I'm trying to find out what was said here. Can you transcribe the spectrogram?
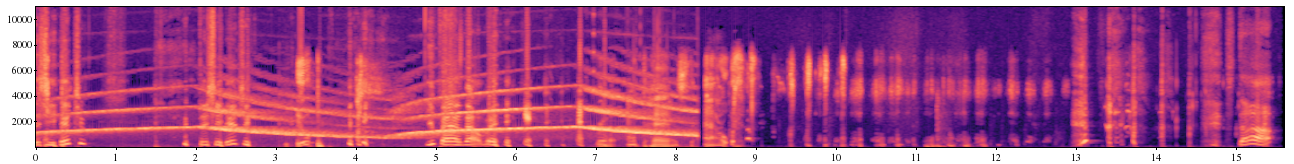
Did she hit you? Did she hit you? Nope. You passed out, man. Bro, I passed out. Stop.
